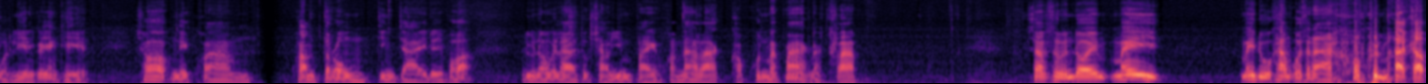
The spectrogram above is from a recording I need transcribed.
บทเรียนก็ยังเทรดชอบในความความตรงจริงใจ โดยเฉพาะดูน้องเวลาทุกเช้ายิ้มไปกับความน่ารักขอบคุณมาก ๆ นะครับสนับสนุนโดยไม่ไม่ดูข้ามโฆษณาขอบคุณมากครับ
